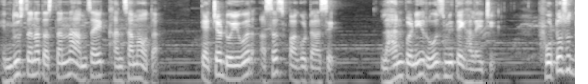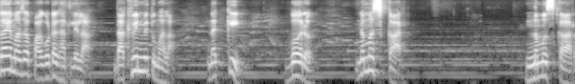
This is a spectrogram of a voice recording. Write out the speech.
हिंदुस्थानात असताना आमचा एक खानसामा होता. त्याच्या डोईवर असंच पागोटा असे. लहानपणी रोज मी ते घालायची. फोटोसुद्धा आहे माझा पागोटा घातलेला. दाखवीन मी तुम्हाला. नक्की. बरं. नमस्कार. नमस्कार.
